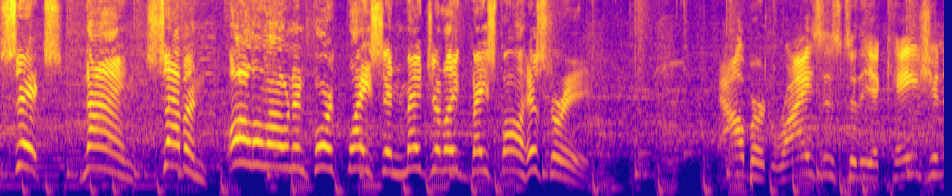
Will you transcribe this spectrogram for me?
six, nine, seven, all alone in fourth place in Major League Baseball history. Albert rises to the occasion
